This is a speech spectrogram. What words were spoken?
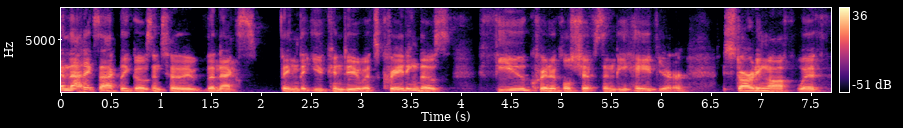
And that exactly goes into the next thing that you can do. It's creating those few critical shifts in behavior, starting off with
